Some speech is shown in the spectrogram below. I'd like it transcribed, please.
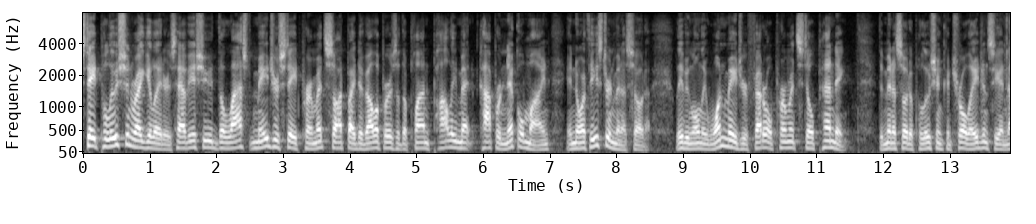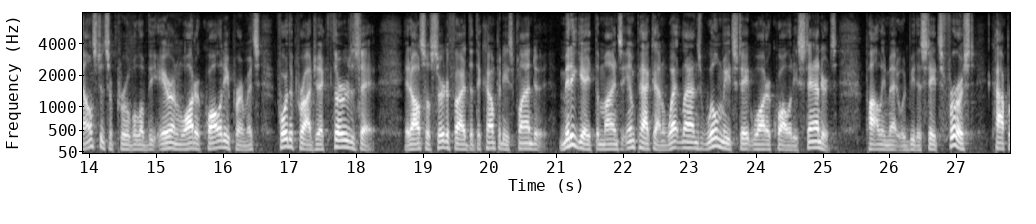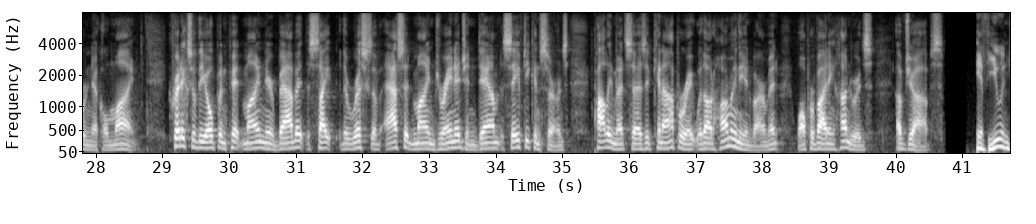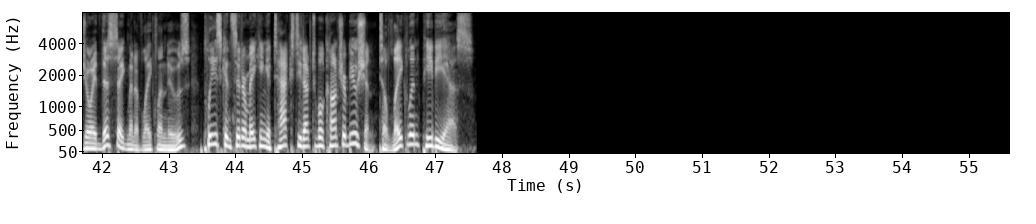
State pollution regulators have issued the last major state permit sought by developers of the planned PolyMet copper nickel mine in northeastern Minnesota, leaving only one major federal permit still pending. The Minnesota Pollution Control Agency announced its approval of the air and water quality permits for the project Thursday. It also certified that the company's plan to mitigate the mine's impact on wetlands will meet state water quality standards. PolyMet would be the state's first copper nickel mine. Critics of the open pit mine near Babbitt cite the risks of acid mine drainage and dam safety concerns. PolyMet says it can operate without harming the environment while providing hundreds of jobs. If you enjoyed this segment of Lakeland News, please consider making a tax-deductible contribution to Lakeland PBS.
